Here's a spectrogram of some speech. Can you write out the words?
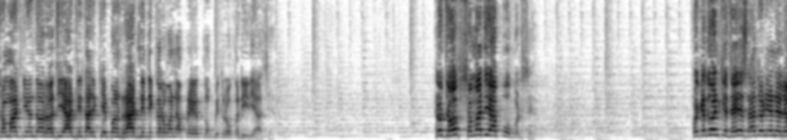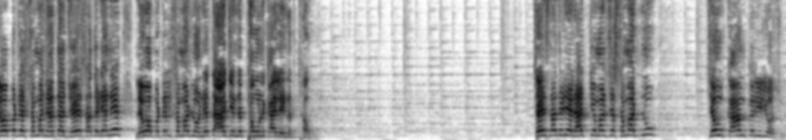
સમાજની અંદર હજી આજની તારીખે પણ રાજનીતિ કરવાના પ્રયત્નો મિત્રો કરી રહ્યા છે. એનો જવાબ સમાજે આપવો પડશે. કોઈ કહેતો હોય કે જયેશ રાદડિયાને લેવા પટેલ સમાજના હતા, જયેશ રાદડિયાને લેવા પટેલ સમાજનો નેતા આજે નથી થવું ને કાલે નથી થવું. જયેશ રાદડિયા રાજકીય માણસે સમાજનું જે હું કામ કરી રહ્યો છું.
